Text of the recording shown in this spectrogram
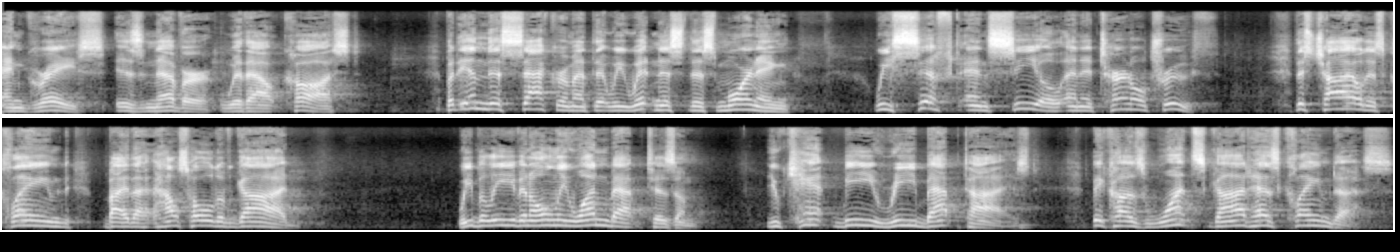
and grace is never without cost. But in this sacrament that we witnessed this morning, we sift and seal an eternal truth this child is claimed by the household of God. We believe in only one baptism. You can't be rebaptized because once God has claimed us,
